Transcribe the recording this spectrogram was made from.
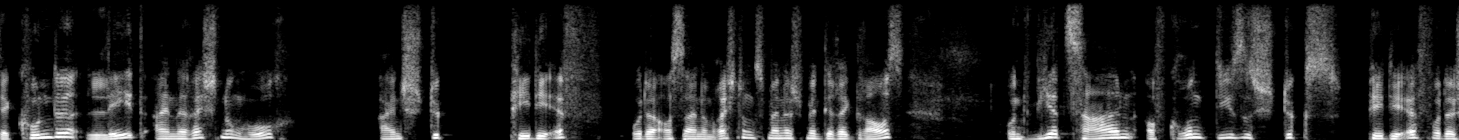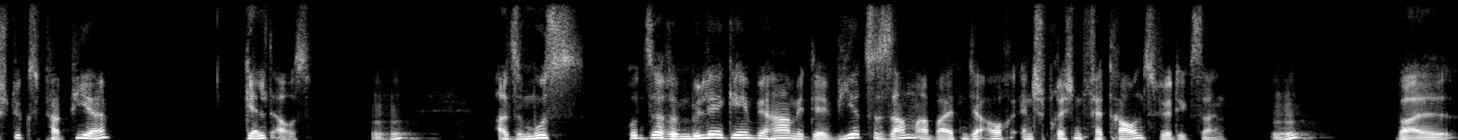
Der Kunde lädt eine Rechnung hoch, ein Stück PDF oder aus seinem Rechnungsmanagement direkt raus. Und wir zahlen aufgrund dieses Stücks PDF oder Stücks Papier Geld aus. Mhm. Also muss unsere Müller GmbH, mit der wir zusammenarbeiten, ja auch entsprechend vertrauenswürdig sein. Mhm. Weil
